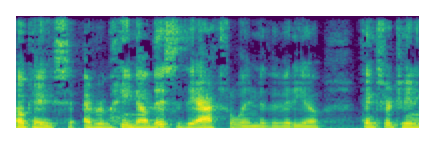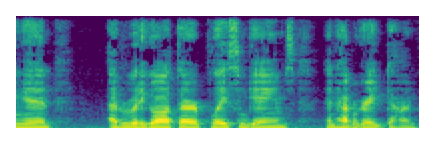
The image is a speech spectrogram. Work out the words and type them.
Okay, so everybody, now this is the actual end of the video. Thanks for tuning in. Everybody go out there, play some games, and have a great time.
